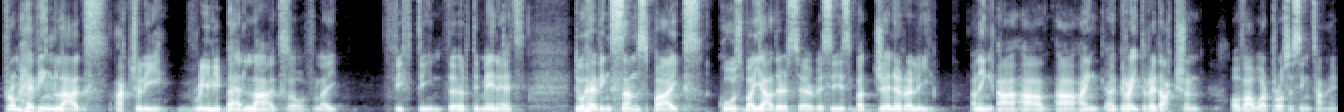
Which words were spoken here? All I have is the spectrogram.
from having lags, actually really bad lags of like 15, 30 minutes, to having some spikes caused by other services, but generally a, a, a great reduction of our processing time.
